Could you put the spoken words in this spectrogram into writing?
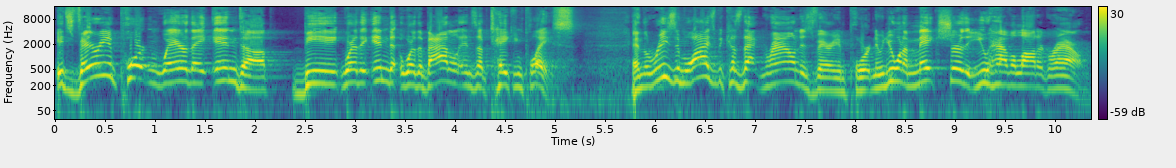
it's very important where they end up being, where, they end, where the battle ends up taking place. And the reason why is because that ground is very important. And you want to make sure that you have a lot of ground.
